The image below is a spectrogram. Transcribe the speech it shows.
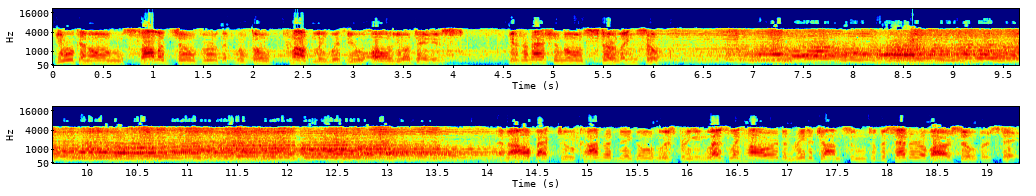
you can own solid silver that will go proudly with you all your days. International Sterling Silver. And now back to Conrad Nagel, who is bringing Leslie Howard and Rita Johnson to the center of our silver stage.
